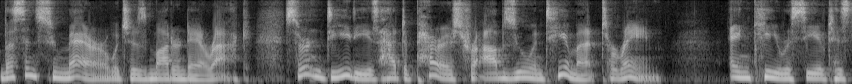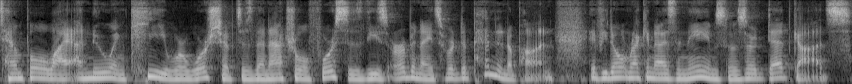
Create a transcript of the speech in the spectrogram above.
Thus, in Sumer, which is modern day Iraq, certain deities had to perish for Abzu and Tiamat to reign. Enki received his temple, while Anu and Ki were worshipped as the natural forces these urbanites were dependent upon. If you don't recognize the names, those are dead gods.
